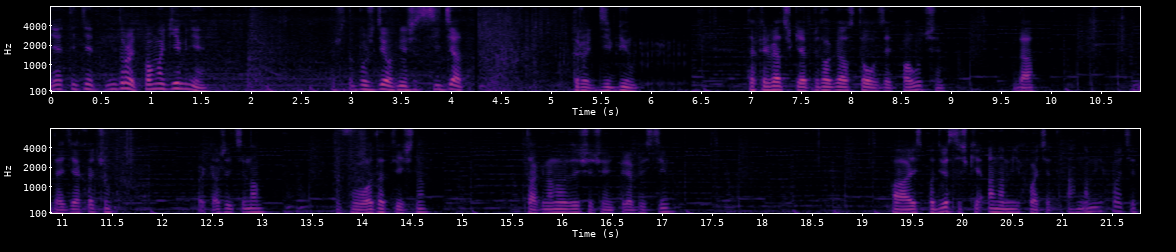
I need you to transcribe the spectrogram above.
Нет, нет, нет, дроид, помоги мне. Что ты будешь делать? Меня сейчас съедят. Дроид, дебил. Так, ребятушки, я предлагаю стол взять получше. Да. Дайте, я хочу. Покажите нам. Вот, отлично. Так, нам надо еще что-нибудь приобрести. А, из подвесочки, а нам не хватит. А нам не хватит.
